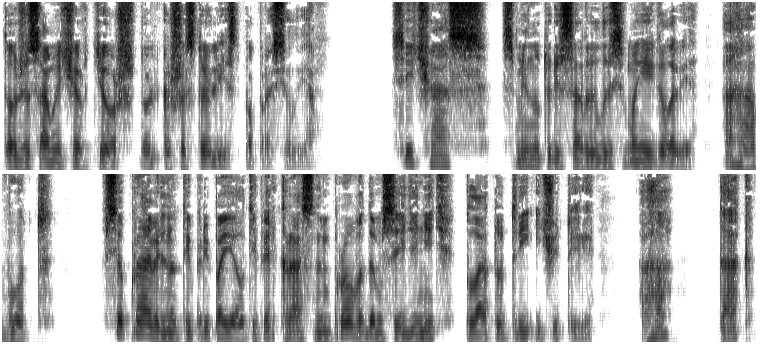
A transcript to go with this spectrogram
Тот же самый чертеж, только шестой лист, попросил я. Сейчас. С минуту лиса рылась в моей голове. Ага, вот. Все правильно ты припаял. Теперь красным проводом соединить плату три и четыре. Ага, так.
